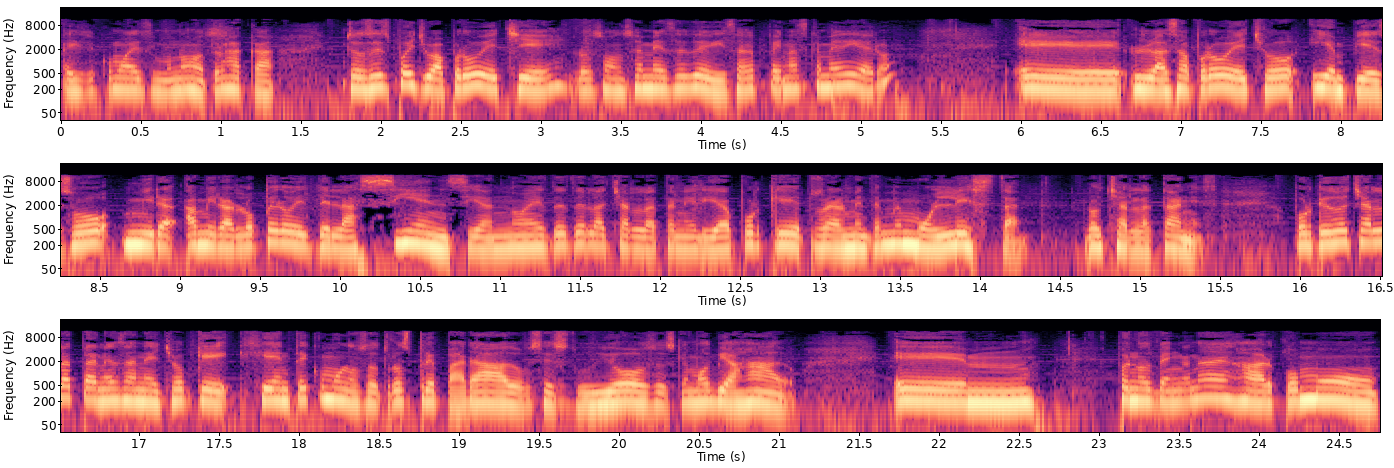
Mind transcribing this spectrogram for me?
ahí como decimos nosotros acá, entonces pues yo aproveché los 11 meses de visa apenas que me dieron, eh, las aprovecho y empiezo a mirarlo, pero desde la ciencia, no es desde la charlatanería, porque realmente me molestan los charlatanes. Porque esos charlatanes han hecho que gente como nosotros, preparados, estudiosos, que hemos viajado, eh, pues nos vengan a dejar como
